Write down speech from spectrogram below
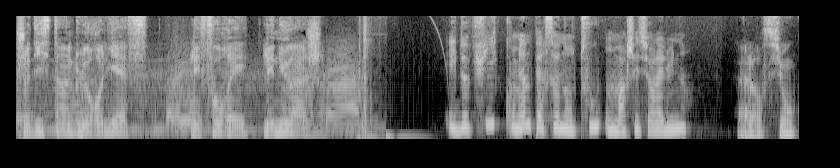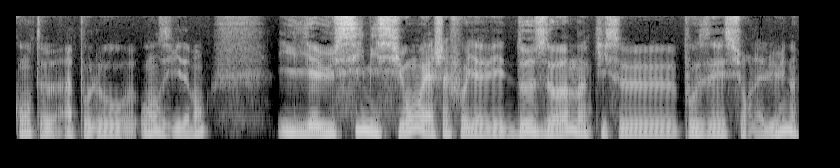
je distingue le relief, les forêts, les nuages. Et depuis, combien de personnes en tout ont marché sur la Lune? Alors si on compte Apollo 11 évidemment, il y a eu six missions et à chaque fois il y avait deux hommes qui se posaient sur la Lune.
